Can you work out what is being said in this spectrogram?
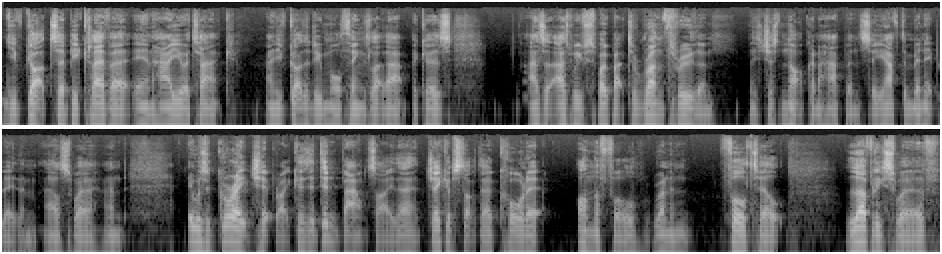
you've got to be clever in how you attack, and you've got to do more things like that because, as as we've spoke about, to run through them, it's just not going to happen. So you have to manipulate them elsewhere. And it was a great chip, right? Because it didn't bounce either. Jacob Stockdale caught it on the full, running full tilt, lovely swerve,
